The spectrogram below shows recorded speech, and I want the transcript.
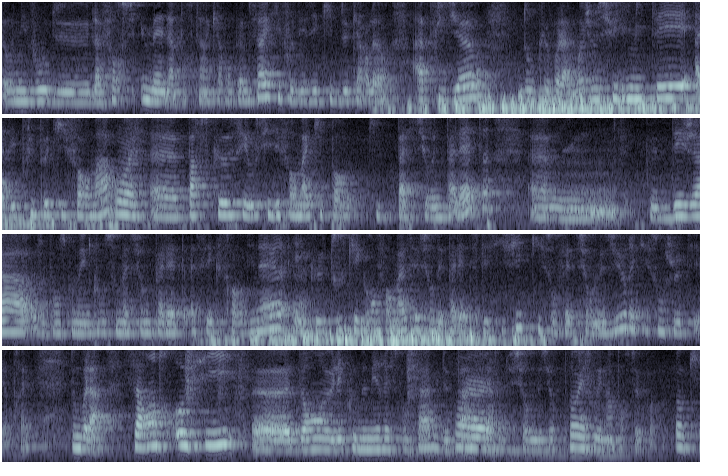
au niveau de la force humaine à porter un carreau comme ça et qu'il faut des équipes de carleurs à plusieurs. Donc voilà, moi je me suis limitée à des plus petits formats parce que c'est aussi des formats qui, qui, passent sur une palette que déjà, je pense qu'on a une consommation de palettes assez extraordinaire et que tout ce qui est grand format, c'est sur des palettes spécifiques qui sont faites sur mesure et qui sont jetées après. Donc voilà, ça rentre aussi euh, dans l'économie responsable de ne pas faire du sur mesure pour tout et n'importe quoi. Ok,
